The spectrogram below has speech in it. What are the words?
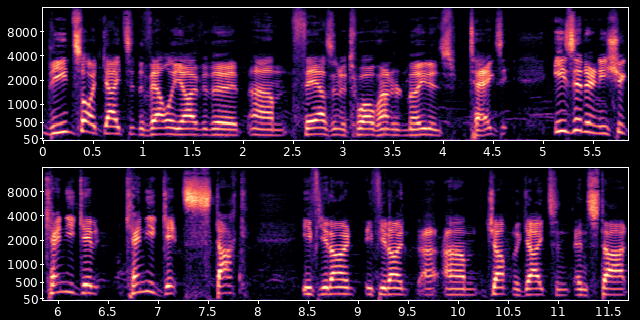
the inside gates at the valley over the um, thousand to twelve hundred metres tags. Is it an issue? Can you get can you get stuck if you don't if you don't uh, um, jump the gates and, and start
